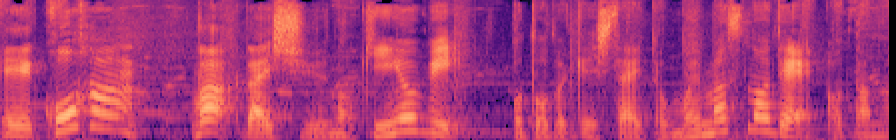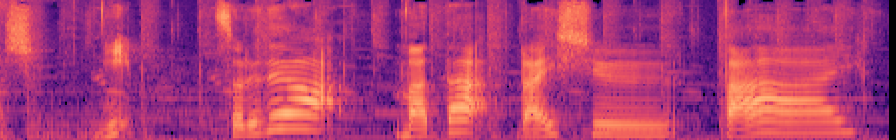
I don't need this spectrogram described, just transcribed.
えー後半は来週の金曜日お届けしたいと思いますのでお楽しみに。それではまた来週。バイ。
